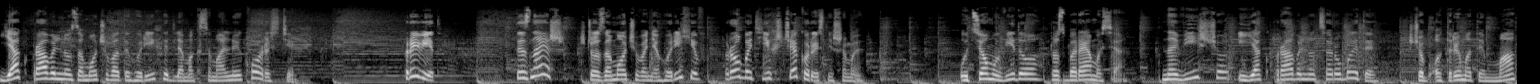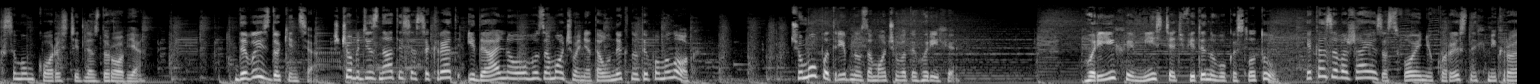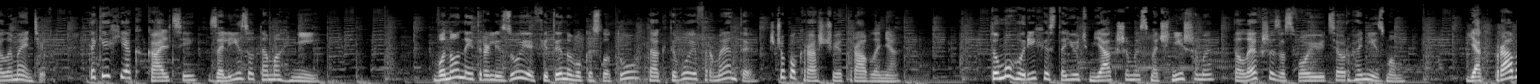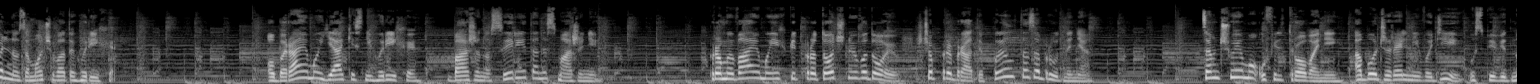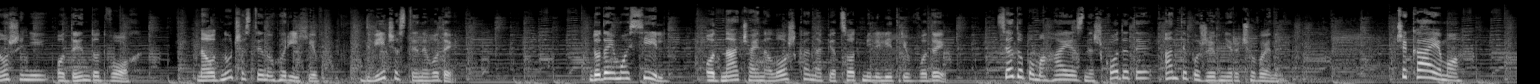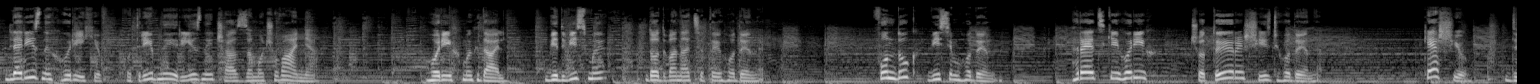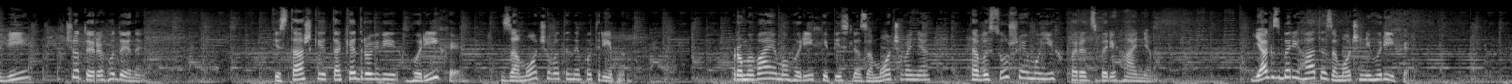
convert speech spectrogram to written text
Як правильно замочувати горіхи для максимальної користі? Привіт! Ти знаєш, що замочування горіхів робить їх ще кориснішими? У цьому відео розберемося, навіщо і як правильно це робити, щоб отримати максимум користі для здоров'я. Дивись до кінця, щоб дізнатися секрет ідеального замочування та уникнути помилок. Чому потрібно замочувати горіхи? Горіхи містять фітинову кислоту, яка заважає засвоєнню корисних мікроелементів, таких як кальцій, залізо та магній. Воно нейтралізує фітинову кислоту та активує ферменти, що покращує травлення. Тому горіхи стають м'якшими, смачнішими та легше засвоюються організмом. Як правильно замочувати горіхи? Обираємо якісні горіхи, бажано сирі та несмажені. Промиваємо їх під проточною водою, щоб прибрати пил та забруднення. Замчуємо у фільтрованій або джерельній воді у співвідношенні 1 до 2. На одну частину горіхів, дві частини води. Додаємо сіль 1 чайна ложка на 500 мл води. Це допомагає знешкодити антипоживні речовини. Чекаємо. Для різних горіхів потрібний різний час замочування. Горіх мигдаль від 8 до 12 години. Фундук 8 годин. Грецький горіх 4-6 години. Кешю 2-4 години. Фісташки та кедрові горіхи замочувати не потрібно. Промиваємо горіхи після замочування та висушуємо їх перед зберіганням. Як зберігати замочені горіхи?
